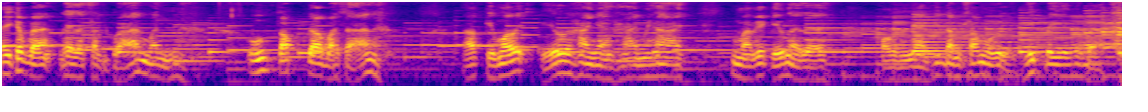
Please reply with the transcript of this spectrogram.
Đây các bạn, đây là thành quả mình uống tóc cho bà xã nè. Đó, kiểu mới, kiểu 2022. Nhưng mà cái kiểu này là hồi 1960 hippie các bạn.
